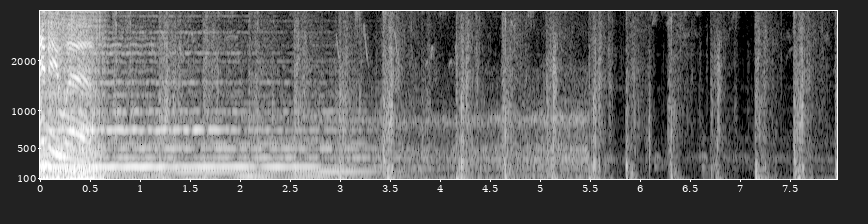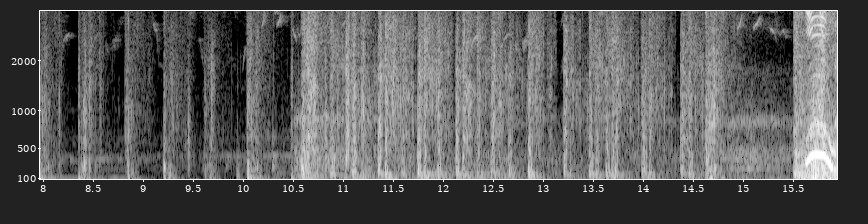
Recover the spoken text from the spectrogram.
anywhere. There's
